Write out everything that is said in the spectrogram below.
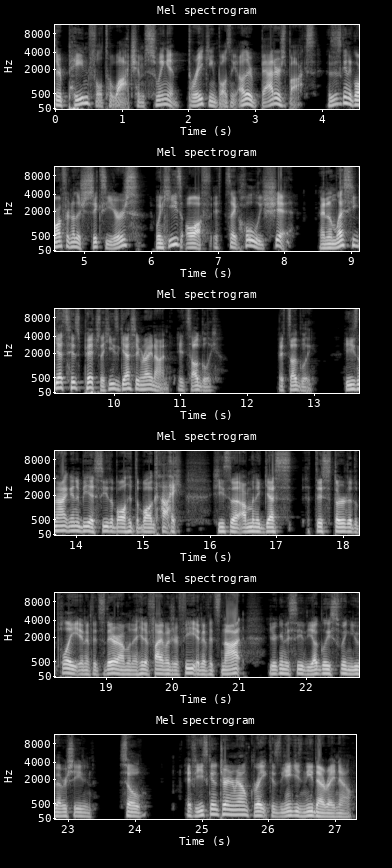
They're painful to watch him swing at breaking balls in the other batter's box. Is this going to go on for another six years? When he's off, it's like, holy shit. And unless he gets his pitch that he's guessing right on, it's ugly. It's ugly. He's not going to be a see the ball, hit the ball guy. He's I'm going to guess this third of the plate, and if it's there, I'm going to hit it 500 feet, and if it's not, you're going to see the ugly swing you've ever seen. So if he's going to turn around, great, because the Yankees need that right now.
